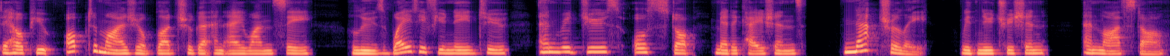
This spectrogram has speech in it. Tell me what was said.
to help you optimize your blood sugar and A1C, lose weight if you need to, and reduce or stop medications naturally with nutrition and lifestyle.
